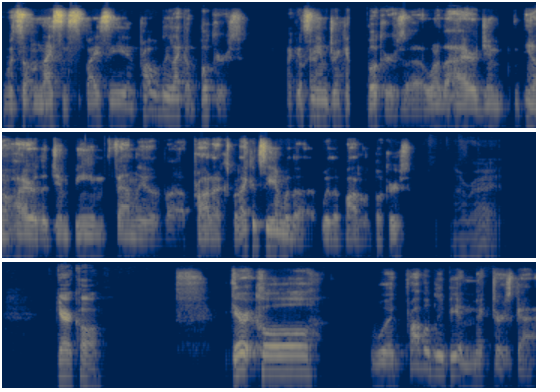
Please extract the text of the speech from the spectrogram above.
with something nice and spicy and probably like a Booker's. I could see him drinking Booker's, uh, one of the higher Jim, you know, higher the Jim Beam family of uh, products. But I could see him with a with a bottle of Booker's. All right, Gerrit Cole. Gerrit Cole would probably be a Michter's guy.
